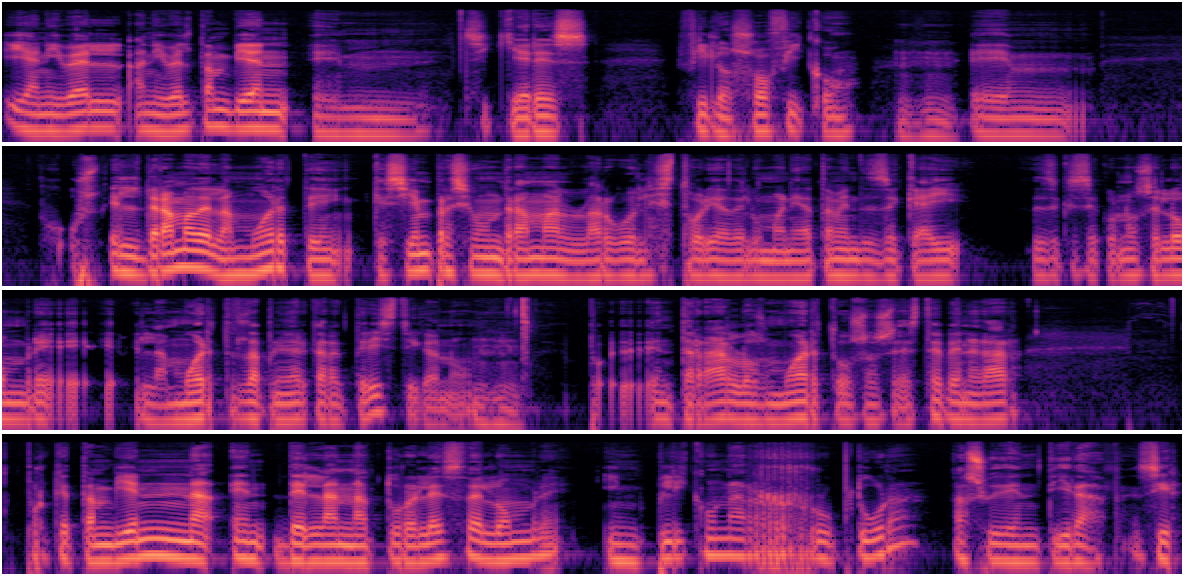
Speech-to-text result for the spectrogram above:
Y a nivel, a nivel también, em, si quieres, filosófico, el drama de la muerte, que siempre ha sido un drama a lo largo de la historia de la humanidad, también desde que hay, desde que se conoce el hombre, eh, eh, la muerte es la primera característica, ¿no? Enterrar a los muertos, o sea, este venerar. Porque también en- de la naturaleza del hombre implica una ruptura a su identidad. Es decir,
